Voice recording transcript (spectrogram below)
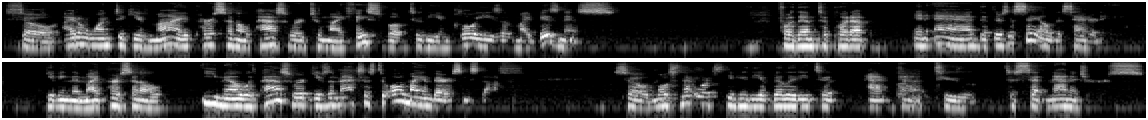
So I don't want to give my personal password to my Facebook to the employees of my business for them to put up an ad that there's a sale this Saturday. Giving them my personal email with password gives them access to all my embarrassing stuff. So most networks give you the ability to act, uh, to to set managers.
